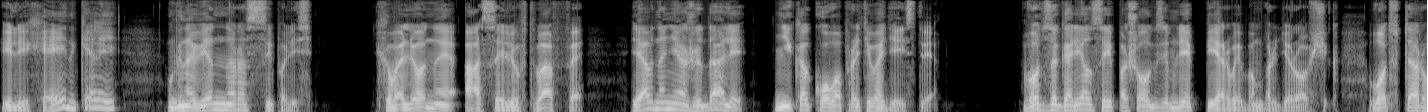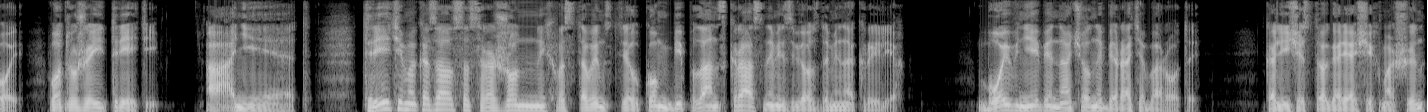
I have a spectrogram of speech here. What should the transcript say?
или хейнкелей мгновенно рассыпались. Хваленные асы Люфтваффе явно не ожидали никакого противодействия. Вот загорелся и пошел к земле первый бомбардировщик, вот второй, вот уже и третий. А нет, Третьим оказался сраженный хвостовым стрелком биплан с красными звездами на крыльях. Бой в небе начал набирать обороты. Количество горящих машин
